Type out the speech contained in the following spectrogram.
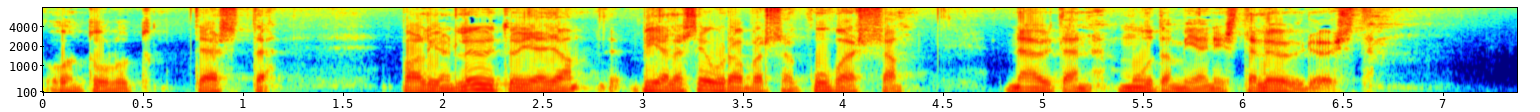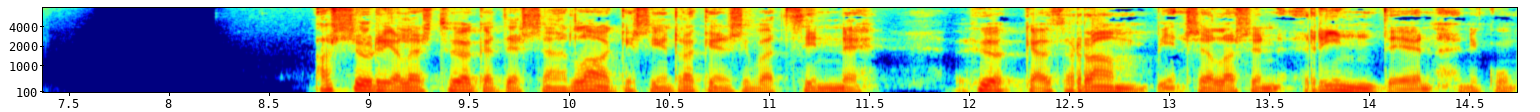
on tullut tästä paljon löytöjä ja vielä seuraavassa kuvassa näytän muutamia niistä löydöistä. Assyrialaiset hyökätessään Laakisiin rakensivat sinne hyökkäysrampin, sellaisen rinteen niin kuin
